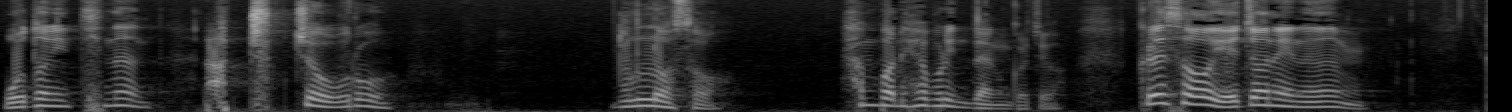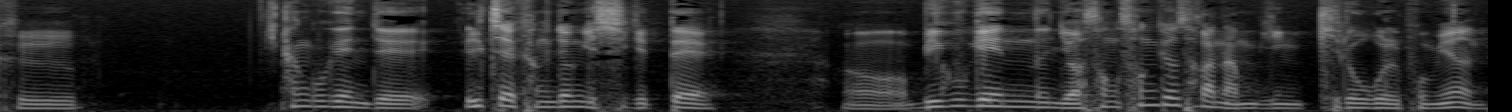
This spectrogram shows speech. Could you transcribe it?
모더니티는 압축적으로 눌러서 한 번에 해버린다는 거죠. 그래서 예전에는 그 한국에 이제 일제 강점기 시기 때 어, 미국에 있는 여성 선교사가 남긴 기록을 보면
